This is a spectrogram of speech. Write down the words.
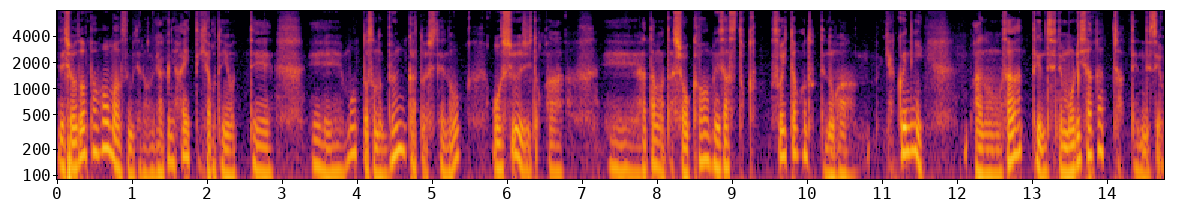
で書道パフォーマンスみたいなのが逆に入ってきたことによって、えー、もっとその文化としてのお習字とか、えー、はたまた書家を目指すとかそういったことってのは逆にあの下がってるんですよね盛り下がっちゃってんですよ。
